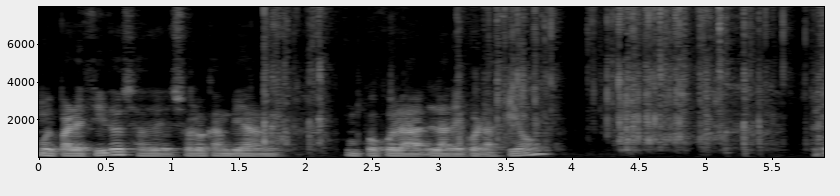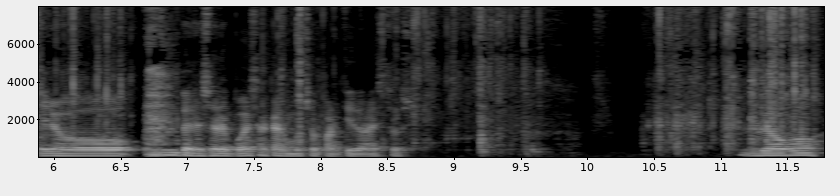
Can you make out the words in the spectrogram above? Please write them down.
muy parecidos, eh, solo cambian un poco la, decoración. Pero, pero se le puede sacar mucho partido a estos. Luego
